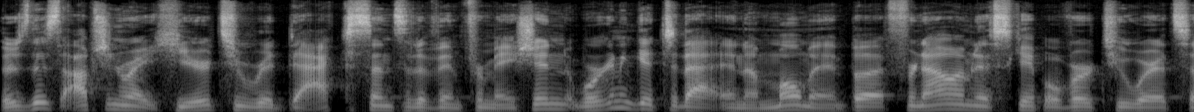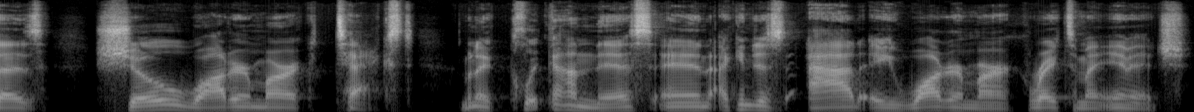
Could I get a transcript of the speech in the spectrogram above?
There's this option right here to redact sensitive information. We're going to get to that in a moment, but for now, I'm going to skip over to where it says show watermark text. I'm gonna click on this and I can just add a watermark right to my image.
